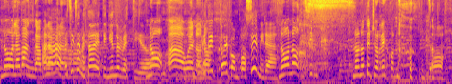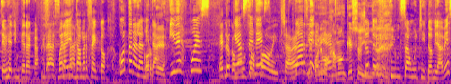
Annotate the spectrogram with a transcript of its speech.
No, la manga, para, ah, para. pensé que se me estaba destiniendo el vestido. No, ah, bueno, Porque no. estoy todo de composé, mira. No, no, sí. No, no te chorres con. No. Te voy a limpiar acá. Gracias, Bueno, ahí está, perfecto. Cortan a la mitad. Y después Esto lo que como un hacen es sofovich, a ver si darle. se Ponemos jamón, queso y Yo te adentro. un sanguchito. Mira, ¿ves?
